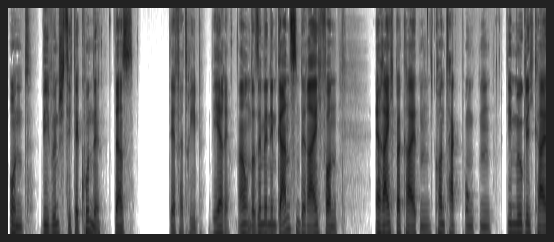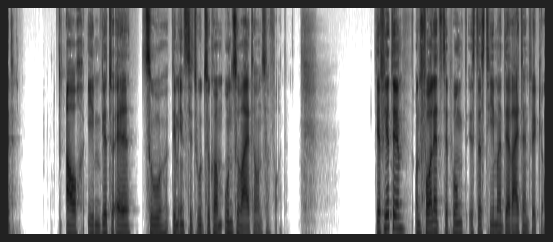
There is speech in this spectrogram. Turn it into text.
und wie wünscht sich der Kunde, dass der Vertrieb wäre. Ja, und da sind wir in dem ganzen Bereich von Erreichbarkeiten, Kontaktpunkten, die Möglichkeit, auch eben virtuell zu dem Institut zu kommen und so weiter und so fort. Der vierte und vorletzte Punkt ist das Thema der Weiterentwicklung.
